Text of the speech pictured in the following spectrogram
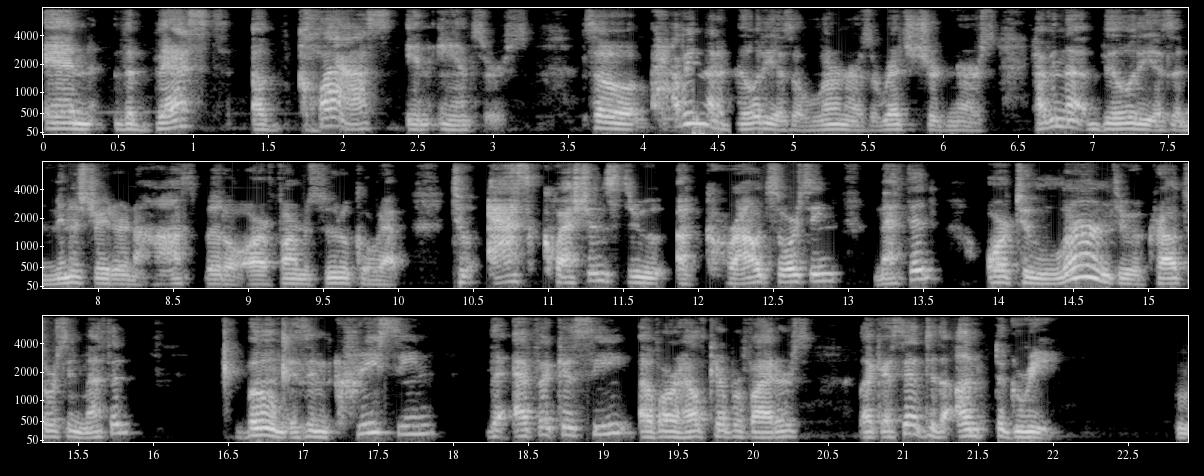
and the best of class in answers. So having that ability as a learner, as a registered nurse, having that ability as an administrator in a hospital or a pharmaceutical rep to ask questions through a crowdsourcing method or to learn through a crowdsourcing method, boom, is increasing the efficacy of our healthcare providers, like I said, to the nth degree. Hmm.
